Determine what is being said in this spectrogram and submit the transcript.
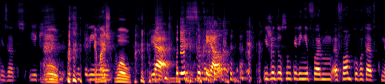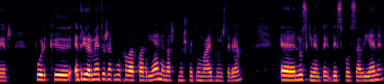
Exato. E aqui um bocadinho, É mais wow. Yeah, foi surreal. e juntou-se um bocadinho a fome, a fome com a vontade de comer. Porque anteriormente eu já tinha falado com a Adriana, nós tínhamos feito um live no Instagram, eh, no seguimento de- desse post da Adriana,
